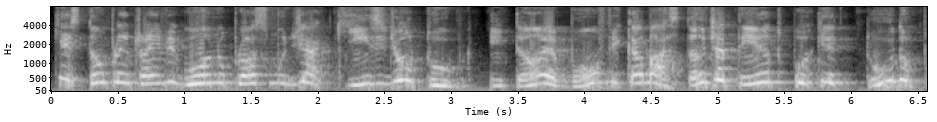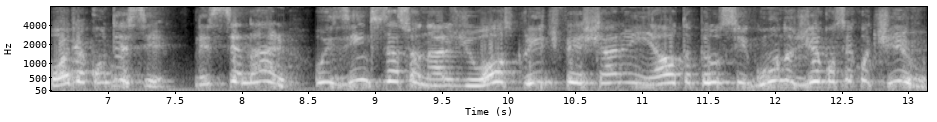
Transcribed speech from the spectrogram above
que estão para entrar em vigor no próximo dia 15 de outubro. Então é bom ficar bastante atento porque tudo pode acontecer. Nesse cenário, os índices acionários de Wall Street fecharam em alta pelo segundo dia consecutivo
